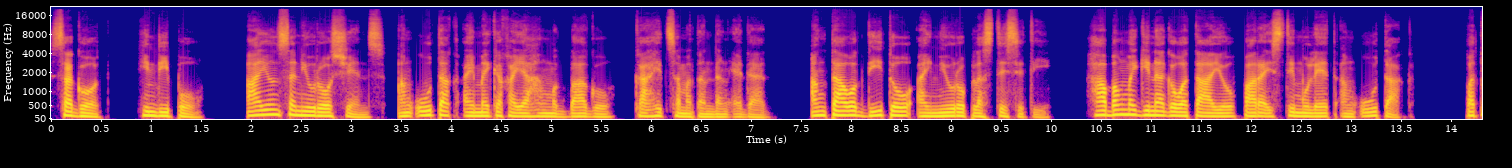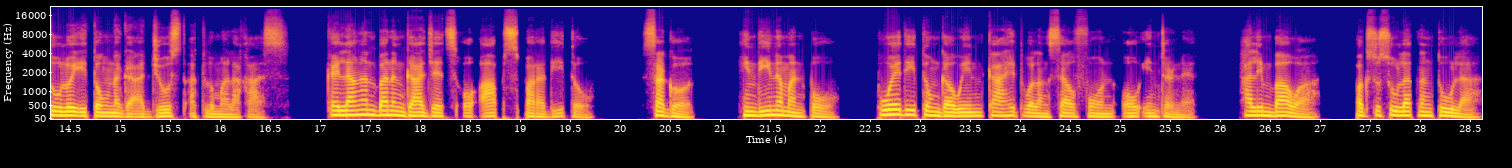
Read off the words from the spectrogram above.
Sagot, hindi po. Ayon sa neuroscience, ang utak ay may kakayahang magbago kahit sa matandang edad. Ang tawag dito ay neuroplasticity. Habang may ginagawa tayo para istimulate ang utak, patuloy itong nag adjust at lumalakas. Kailangan ba ng gadgets o apps para dito? Sagot, hindi naman po. Pwede itong gawin kahit walang cellphone o internet. Halimbawa, pagsusulat ng tula,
